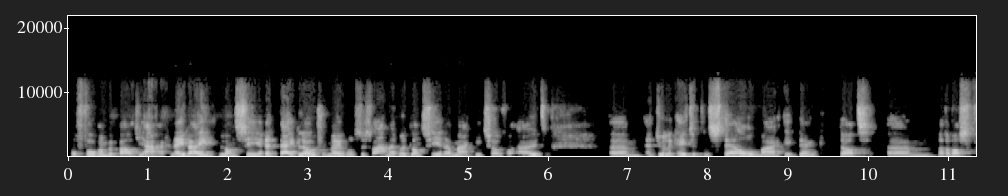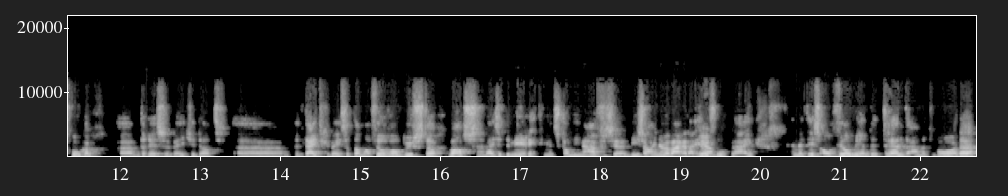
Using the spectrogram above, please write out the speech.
of voor een bepaald jaar. Nee, wij lanceren tijdloze meubels. Dus waarom we het lanceren maakt niet zoveel uit. Um, en natuurlijk heeft het een stijl, maar ik denk dat, um, nou, dat was vroeger Um, er is een beetje dat uh, een tijd geweest dat het allemaal veel robuuster was. En wij zitten meer richting het Scandinavische design. En we waren daar heel ja. vroeg bij. En het is al veel meer de trend aan het worden.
